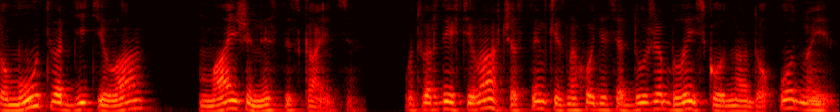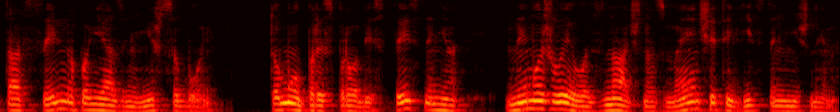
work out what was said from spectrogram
Тому тверді тіла майже не стискаються. У твердих тілах частинки знаходяться дуже близько одна до одної та сильно пов'язані між собою. Тому при спробі стиснення неможливо значно зменшити відстань між ними.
